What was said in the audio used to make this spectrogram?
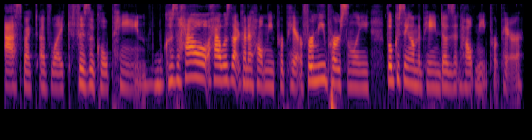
aspect of like physical pain. Because how how is that going to help me prepare? For me personally focusing on the pain doesn't help me prepare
